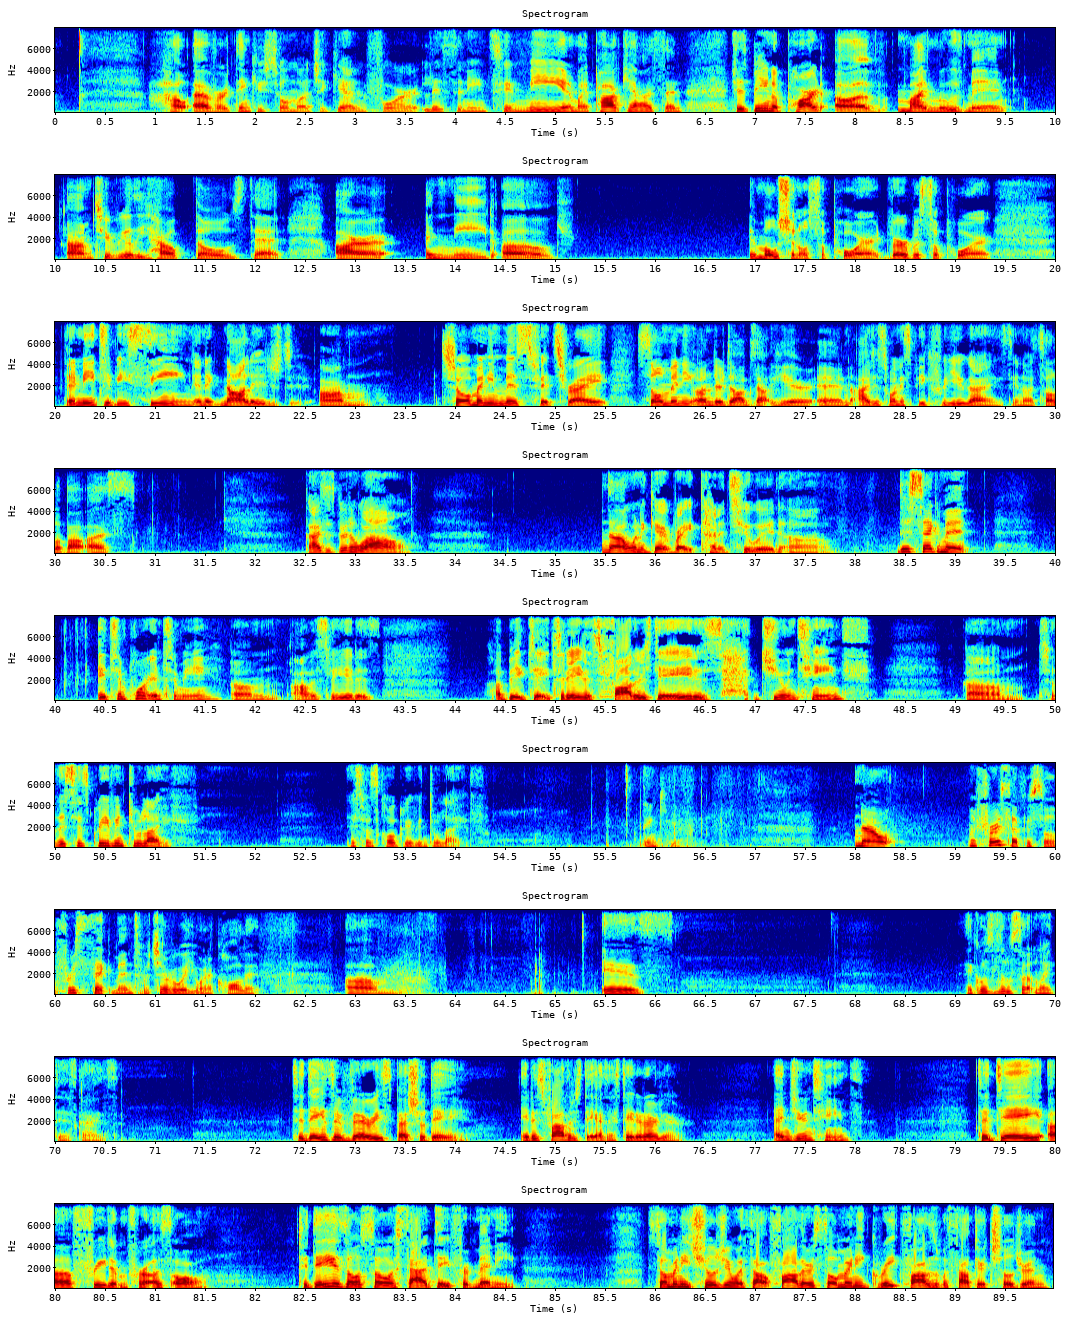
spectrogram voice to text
However, thank you so much again for listening to me and my podcast and just being a part of my movement um, to really help those that are in need of emotional support, verbal support, that need to be seen and acknowledged. Um, so many misfits, right? So many underdogs out here. And I just want to speak for you guys. You know, it's all about us. Guys, it's been a while. Now, I want to get right kind of to it. Uh, this segment, it's important to me. Um, obviously, it is a big day today. It is Father's Day. It is Juneteenth. Um, so this is grieving through life. This one's called grieving through life. Thank you. Now, my first episode, first segment, whichever way you want to call it, um, is it goes a little something like this, guys. Today's a very special day. It is Father's Day, as I stated earlier, and Juneteenth the day of freedom for us all. Today is also a sad day for many. So many children without fathers, so many great fathers without their children.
